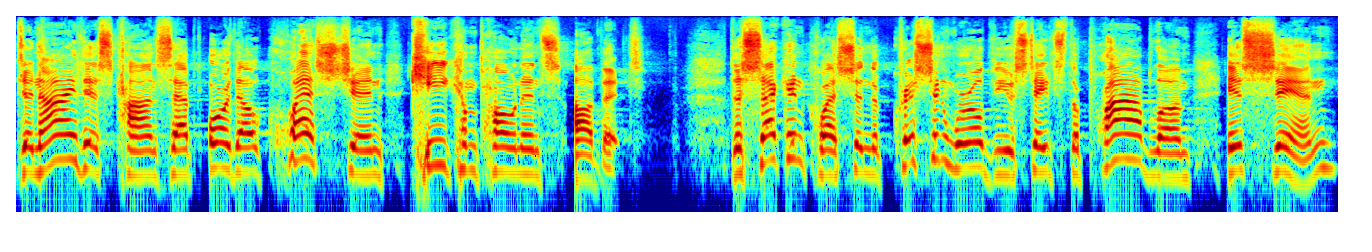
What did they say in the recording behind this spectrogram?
deny this concept or they'll question key components of it. The second question, the Christian worldview states the problem is sin.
